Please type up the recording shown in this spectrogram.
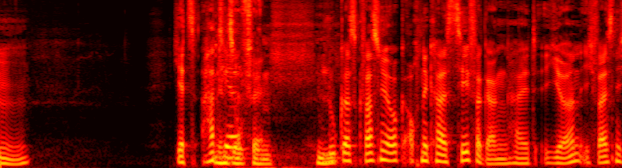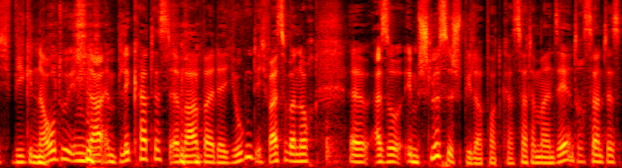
Mhm. Jetzt hat Insofern. ja. Lukas Kwasniok auch eine KSC-Vergangenheit, Jörn. Ich weiß nicht, wie genau du ihn da im Blick hattest. Er war bei der Jugend. Ich weiß aber noch, äh, also im Schlüsselspieler-Podcast hat er mal ein sehr interessantes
